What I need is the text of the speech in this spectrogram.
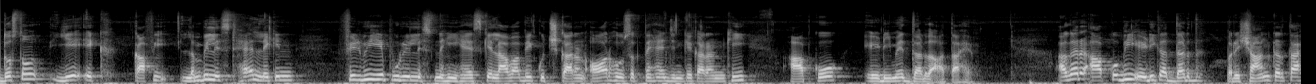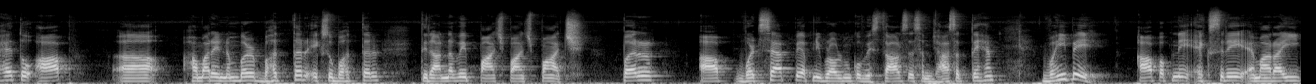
दोस्तों, ये एक काफ़ी लंबी लिस्ट है, लेकिन फिर भी ये पूरी लिस्ट नहीं है। इसके अलावा भी कुछ कारण और हो सकते हैं जिनके कारण कि आपको एडी में दर्द आता है। अगर आपको भी एडी का दर्द परेशान करता है तो आप आ, हमारे नंबर बहत्तर एक सौ बहत्तर तिरानवे पाँच पाँच पाँच पर आप व्हाट्सएप पे अपनी प्रॉब्लम को विस्तार से समझा सकते हैं। वहीं पे आप अपने एक्सरे एमआरआई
